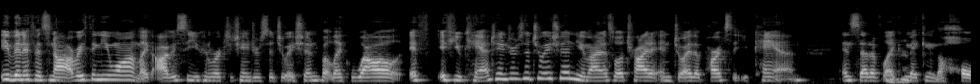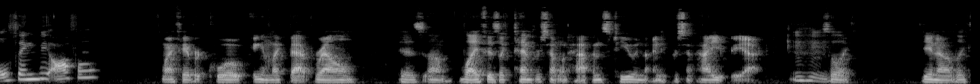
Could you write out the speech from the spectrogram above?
even if it's not everything you want, like obviously you can work to change your situation, but like while if if you can't change your situation, you might as well try to enjoy the parts that you can instead of like Mhm. making the whole thing be awful. My favorite quote in like that realm is, um, life is like 10% what happens to you and 90% how you react. hmm So like, you know, like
